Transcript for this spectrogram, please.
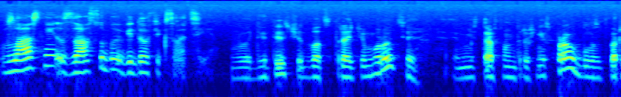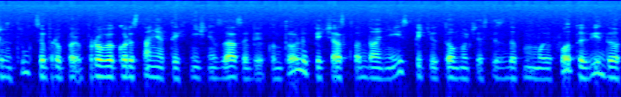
власні засоби відеофіксації? В 2023 році Міністерством внутрішніх справ було затверджена інструкція про, про використання технічних засобів контролю під час складання іспитів, в тому числі за допомогою фото, відео,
